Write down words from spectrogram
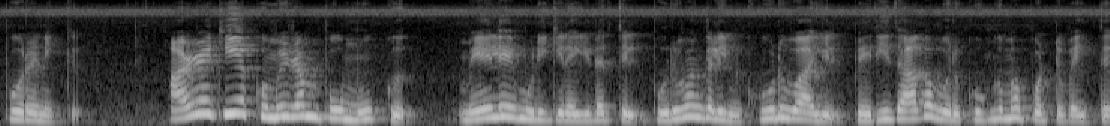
பூரணிக்கு அழகிய குமிழம்பூ மூக்கு மேலே முடிகிற இடத்தில் புருவங்களின் கூடுவாயில் பெரிதாக ஒரு குங்கும பொட்டு வைத்து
